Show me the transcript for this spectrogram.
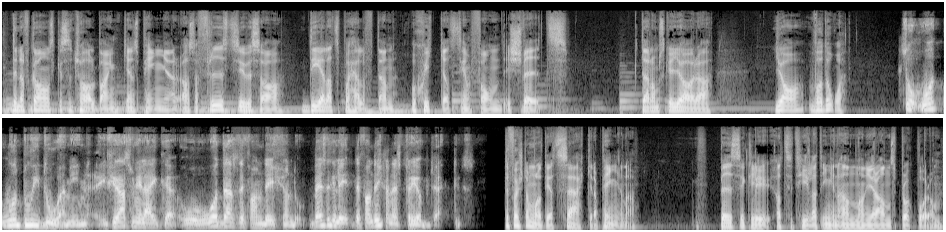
den afghanska centralbankens pengar har alltså frysts i USA, delats på hälften och skickats till en fond i Schweiz. Där de ska göra, ja, vad då? So what what do we do? I mean, if you ask me like, uh, what does the foundation do? Basically, the foundation has three objectives. Det första målet är att säkra pengarna. Basically att se till att ingen annan gör anspråk på dem.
